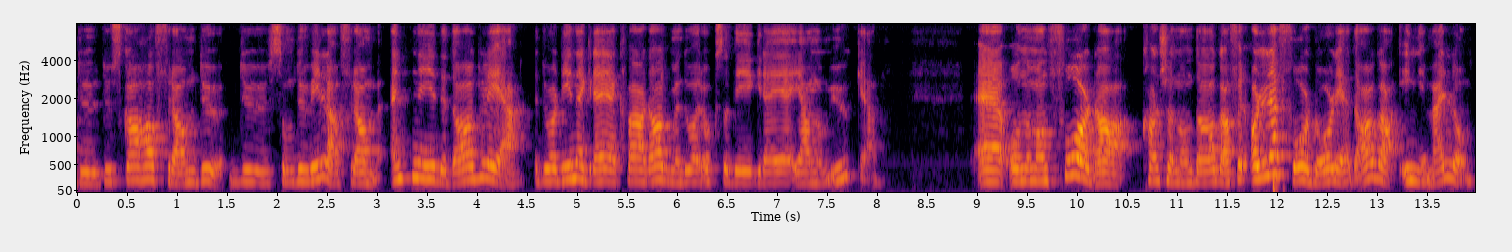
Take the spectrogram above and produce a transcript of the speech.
du, du skal ha fram, du, du, som du vil ha fram. Enten i det daglige, du har dine greier hver dag, men du har også de greier gjennom uken. Eh, og når man får da kanskje noen dager, for alle får dårlige dager innimellom,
